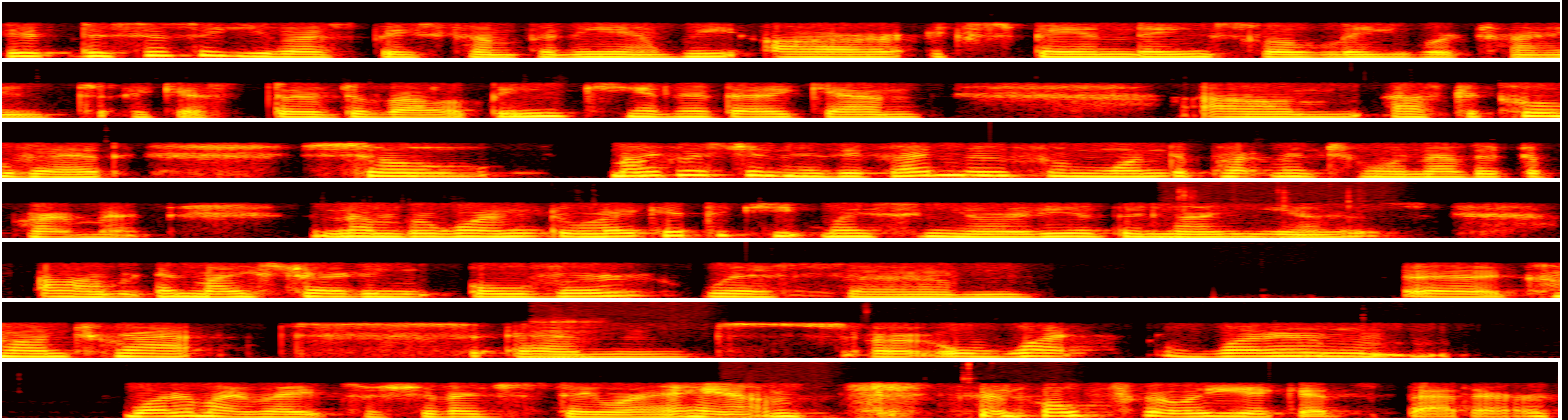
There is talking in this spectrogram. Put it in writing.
it, this is a U.S. based company, and we are expanding slowly. We're trying to. I guess they're developing Canada again um, after COVID. So my question is if I move from one department to another department, number one, do I get to keep my seniority of the nine years? Um, am I starting over with um, uh, contracts and or what what are what are my rights or should I just stay where I am and hopefully it gets better?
